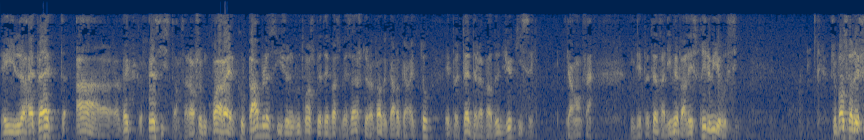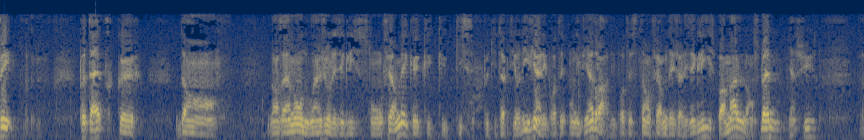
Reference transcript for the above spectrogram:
Et il le répète avec insistance. Alors je me croirais coupable si je ne vous transmettais pas ce message de la part de Carlo Carecto et peut-être de la part de Dieu, qui sait. Car enfin, il est peut-être animé par l'esprit lui aussi. Je pense qu'en effet, peut-être que dans, dans un monde où un jour les églises seront fermées, qui, sait, petit à petit on y vient, on y viendra. Les protestants ferment déjà les églises, pas mal, en semaine, bien sûr. Euh,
